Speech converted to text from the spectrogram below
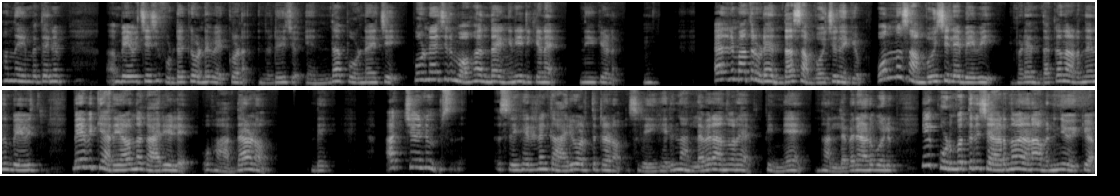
അന്ന് കഴിയുമ്പത്തേനും ബേബി ചേച്ചി ഫുഡൊക്കെ കൊണ്ട് വെക്കണം എന്നിട്ട് ചോദിച്ചു എന്താ പൂർണേച്ചി പൂർണേച്ചിന് മോഹം എന്താ? എങ്ങനെ ഇരിക്കണേ? നീക്കണം അതിന് മാത്രം ഇവിടെ എന്താ സംഭവിച്ചു നിൽക്കും ഒന്നും സംഭവിച്ചില്ലേ ബേബി? ഇവിടെ എന്തൊക്കെ നടന്നതെന്ന് ബേബി ബേബിക്ക് അറിയാവുന്ന കാര്യമല്ലേ? ഓ അതാണോ? ഡേ അച്ഛനും ശ്രീഹരിനും കാര്യം ഓർത്തിട്ടാണോ? ശ്രീഹരി നല്ലവനാന്ന് പറയാം. പിന്നെ നല്ലവനാണ് പോലും. ഈ കുടുംബത്തിന് ചേർന്നവനാണ് അവനെന്ന് ചോദിക്കുക.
